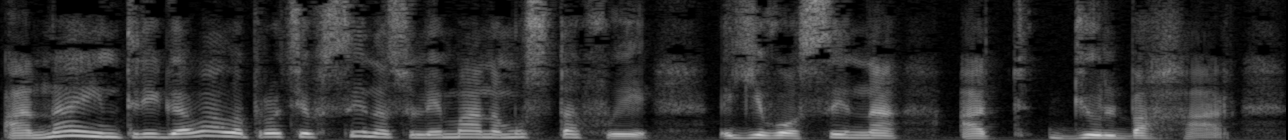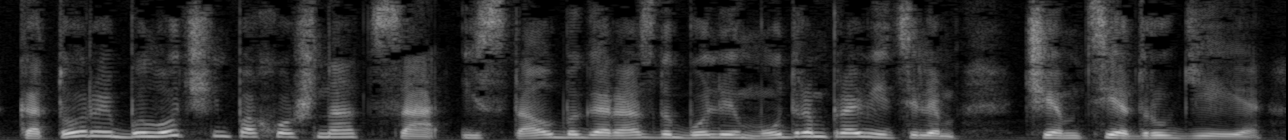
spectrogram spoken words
Она интриговала против сына Сулеймана Мустафы, его сына от Гюльбахар, который был очень похож на отца и стал бы гораздо более мудрым правителем, чем те другие –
